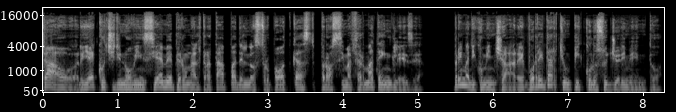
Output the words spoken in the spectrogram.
Ciao, rieccoci di nuovo insieme per un'altra tappa del nostro podcast Prossima fermata inglese. Prima di cominciare vorrei darti un piccolo suggerimento.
